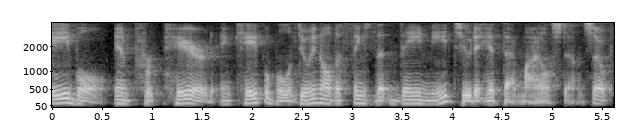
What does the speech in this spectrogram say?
able and prepared and capable of doing all the things that they need to to hit that milestone. So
